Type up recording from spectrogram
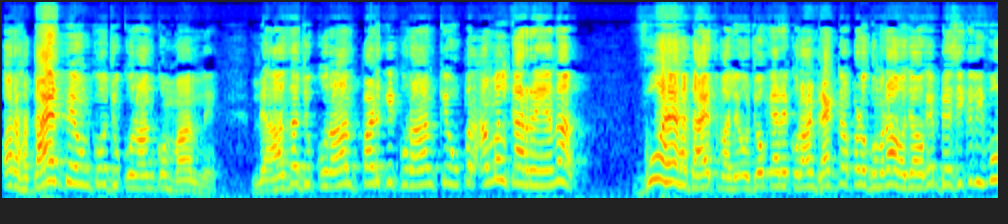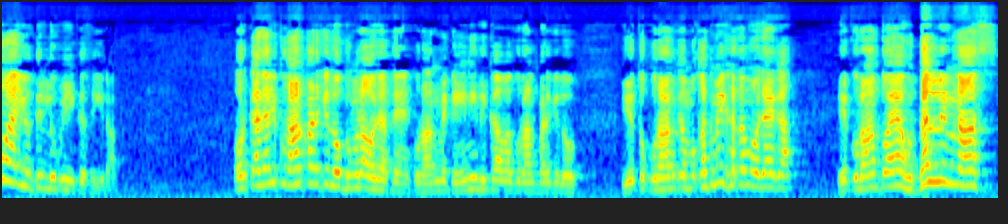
और हदायत दे उनको जो कुरान को मान लें। लिहाजा जो कुरान पढ़ के कुरान के ऊपर अमल कर रहे हैं ना, वो है हदायत वाले। और जो कह रहे कुरान डायरेक्ट ना पढ़ो, गुमराह हो जाओगे। बेसिकली वो है यू दिल्लू भी कसीरा। और कहते हैं कुरान पढ़ के लोग गुमराह हो जाते हैं। कुरान में कहीं नहीं लिखा हुआ कुरान पढ़ के लोग। ये तो कुरान का मुकदमा ही खत्म हो जाएगा। ये कुरान तो आया हुदल नास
